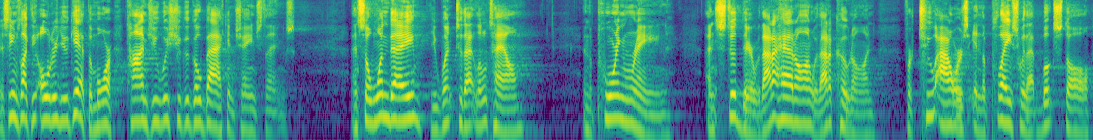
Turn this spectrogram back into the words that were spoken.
It seems like the older you get, the more times you wish you could go back and change things. And so one day he went to that little town in the pouring rain and stood there without a hat on, without a coat on, for two hours in the place where that bookstall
